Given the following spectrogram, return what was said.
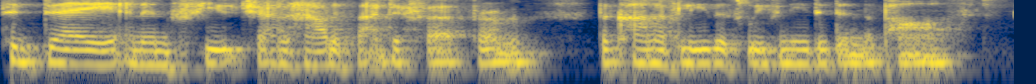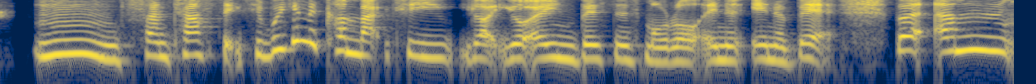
today and in future? And how does that differ from the kind of leaders we've needed in the past? Mm, fantastic. So we're going to come back to like your own business model in a, in a bit. But um,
